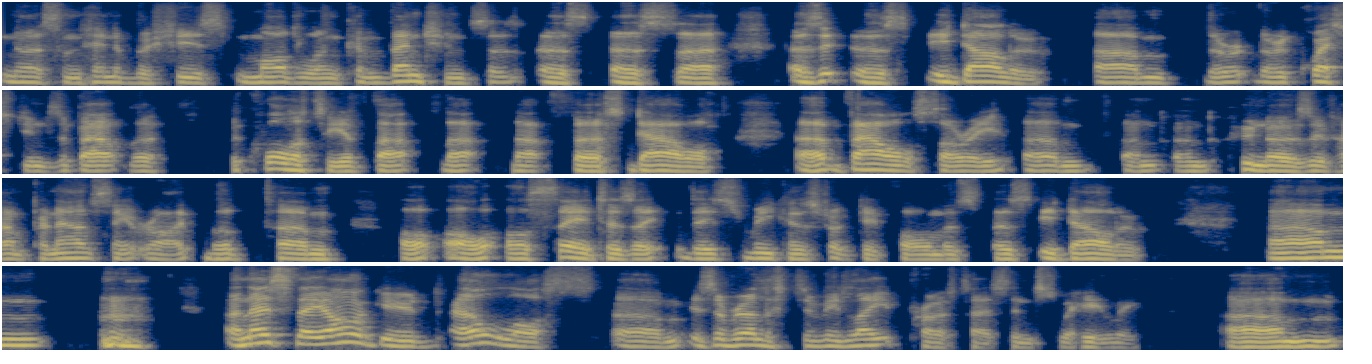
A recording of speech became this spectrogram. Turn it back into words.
Nurse and Hinnebusch's model and conventions as, as, as, uh, as, as Idalu. Um, there, there are questions about the the quality of that that that first dowel uh, vowel sorry um, and and who knows if i'm pronouncing it right but um, I'll, I'll, I'll, say it as a this reconstructed form as, as idalu um, and as they argued l loss um, is a relatively late process in swahili um,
